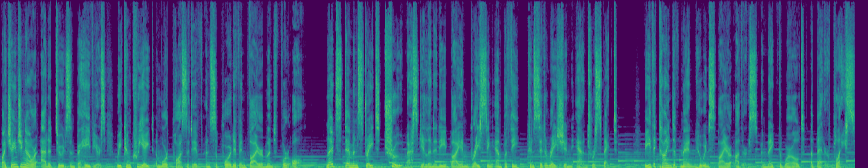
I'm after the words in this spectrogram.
By changing our attitudes and behaviors, we can create a more positive and supportive environment for all. Let's demonstrate true masculinity by embracing empathy, consideration, and respect. Be the kind of men who inspire others and make the world a better place.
